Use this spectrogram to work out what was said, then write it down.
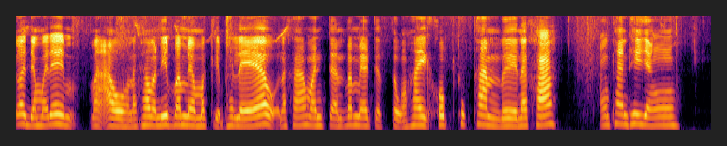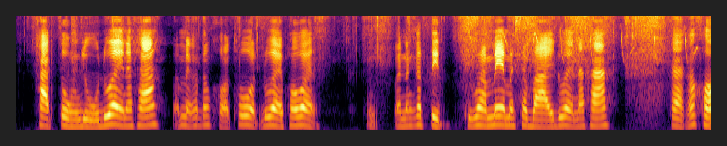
ก็ยังไม่ได้มาเอานะคะ วันนี้ป้าแมวมาเก็บให้แล้วนะคะ วันจันทร์ป้าแมวจะส่งให้ครบทุกท่านเลยนะคะ ทั้งท่านที่ยังขาดส่งอยู่ด้วยนะคะป้าแมวก็ต้องขอโทษด้วย เพราะว่า วันนั้นก็ติดที่ว่าแม่ไม่สบายด้วยนะคะค่ะก็ขอ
